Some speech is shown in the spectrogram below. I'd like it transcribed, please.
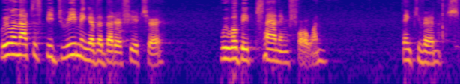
We will not just be dreaming of a better future, we will be planning for one. Thank you very much.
